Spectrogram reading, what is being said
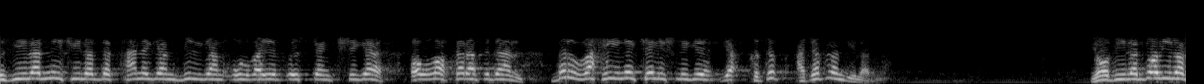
o'zinglarni ichinglarda tanigan bilgan ulg'ayib o'sgan kishiga olloh tarafidan bir vahiyni kelishligiga qiziq ajablandinglarmi yodinglarga olinglar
